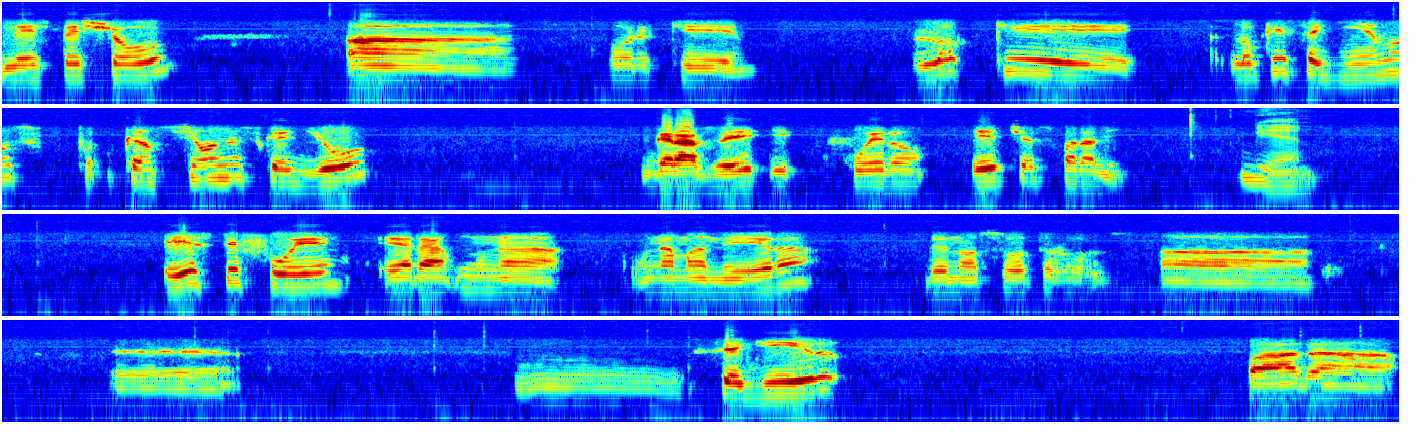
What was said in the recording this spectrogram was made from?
en este show, uh, porque lo que, lo que seguimos, canciones que yo grabé y fueron hechas para mí. Bien. Este fue, era una, una manera de nosotros uh, eh, um, seguir para,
